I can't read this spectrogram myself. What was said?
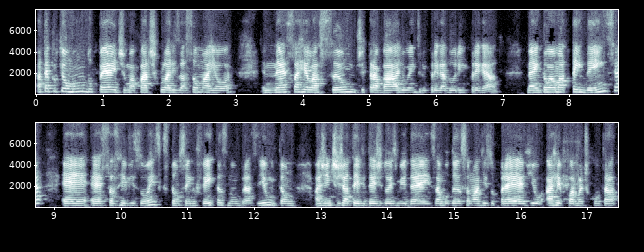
até porque o mundo pede uma particularização maior nessa relação de trabalho entre empregador e empregado. Né? Então, é uma tendência é, essas revisões que estão sendo feitas no Brasil. Então, a gente já teve desde 2010 a mudança no aviso prévio, a reforma de contrato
